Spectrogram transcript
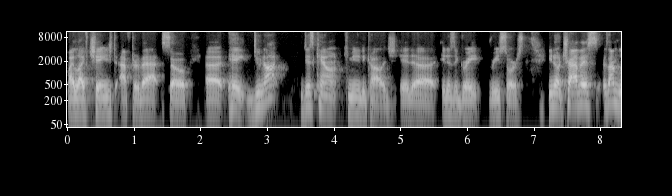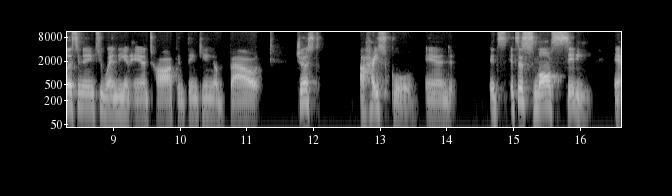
my life changed after that. So, uh, hey, do not discount community college. It uh, it is a great resource. You know, Travis, as I'm listening to Wendy and Anne talk and thinking about just a high school, and it's it's a small city. And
